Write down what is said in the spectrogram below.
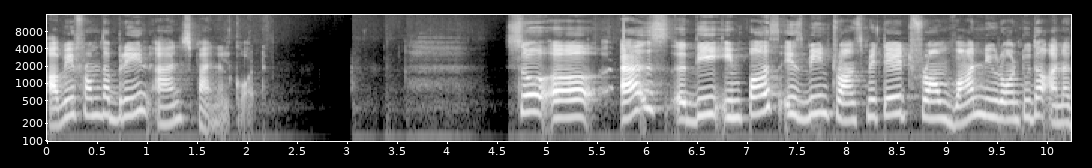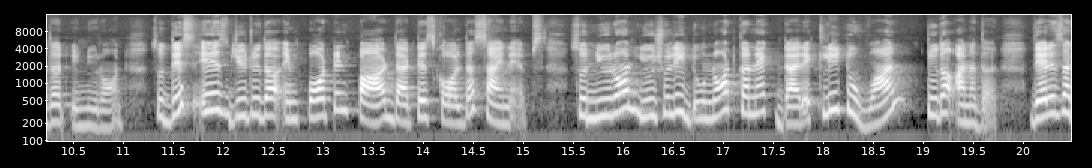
away from the brain and spinal cord. So, uh, as the impulse is being transmitted from one neuron to the another neuron. So, this is due to the important part that is called the synapse. So, neuron usually do not connect directly to one to the another. There is a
